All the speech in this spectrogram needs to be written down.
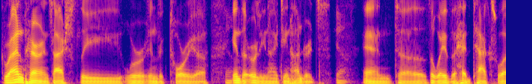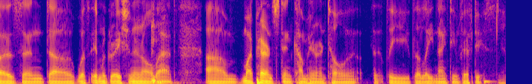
grandparents actually were in Victoria Yeah. in the early 1900s. Yeah. And uh, the way the head tax was, and uh, with immigration and all that, um, my parents didn't come here until uh, the, the late 1950s. Yeah.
